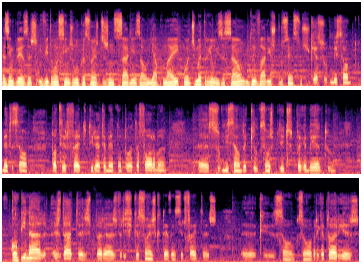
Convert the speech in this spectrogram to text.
As empresas evitam assim deslocações desnecessárias ao IAPMEI com a desmaterialização de vários processos. Que a submissão de documentação pode ser feita diretamente na plataforma, a submissão daquilo que são os pedidos de pagamento, combinar as datas para as verificações que devem ser feitas que são, que são obrigatórias.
